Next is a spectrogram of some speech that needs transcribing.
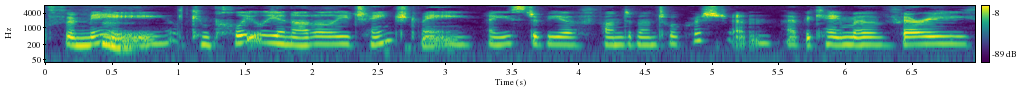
for me, hmm. completely and utterly changed me. I used to be a fundamental Christian. I became a very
